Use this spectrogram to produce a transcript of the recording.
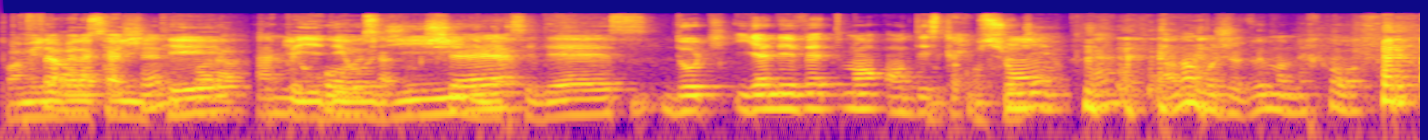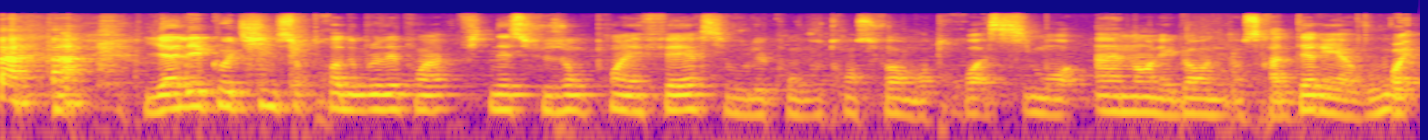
Pour améliorer la qualité, chaîne, voilà. Pour payer des micro, ça Audi, des. Mercedes. Donc il y a les vêtements en description. Hein ah non, moi je veux ma Merco. Il y a les coachings sur www.fitnessfusion.fr si vous voulez qu'on vous transforme en 3, 6 mois, 1 an, les gars, on- sera derrière vous. Ouais.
